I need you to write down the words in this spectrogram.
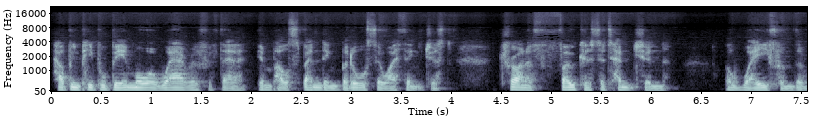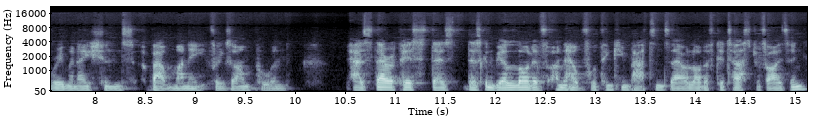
helping people being more aware of, of their impulse spending, but also I think just trying to focus attention away from the ruminations about money, for example. And as therapists, there's there's going to be a lot of unhelpful thinking patterns there, a lot of catastrophizing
